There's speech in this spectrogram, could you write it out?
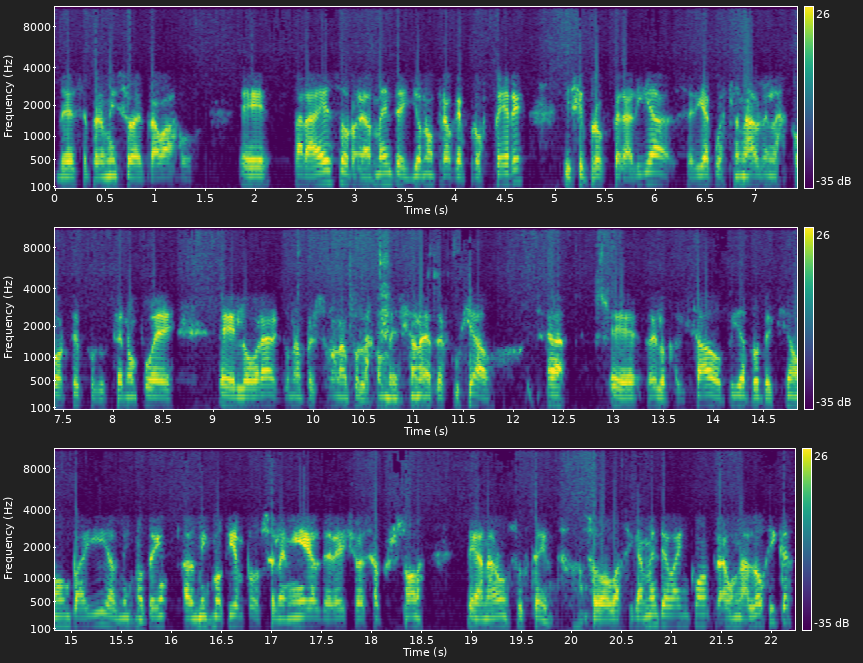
de ese permiso de trabajo. Eh, para eso realmente yo no creo que prospere y si prosperaría sería cuestionable en las cortes porque usted no puede eh, lograr que una persona por las convenciones de refugiados sea eh, relocalizado pida protección a un país al mismo al mismo tiempo se le niega el derecho a esa persona de ganar un sustento. Eso básicamente va en contra de una lógica,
